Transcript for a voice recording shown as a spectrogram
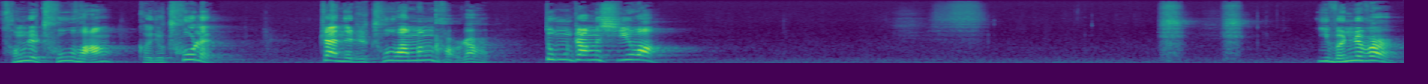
从这厨房可就出来了，站在这厨房门口这儿，东张西望，一闻这味儿，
